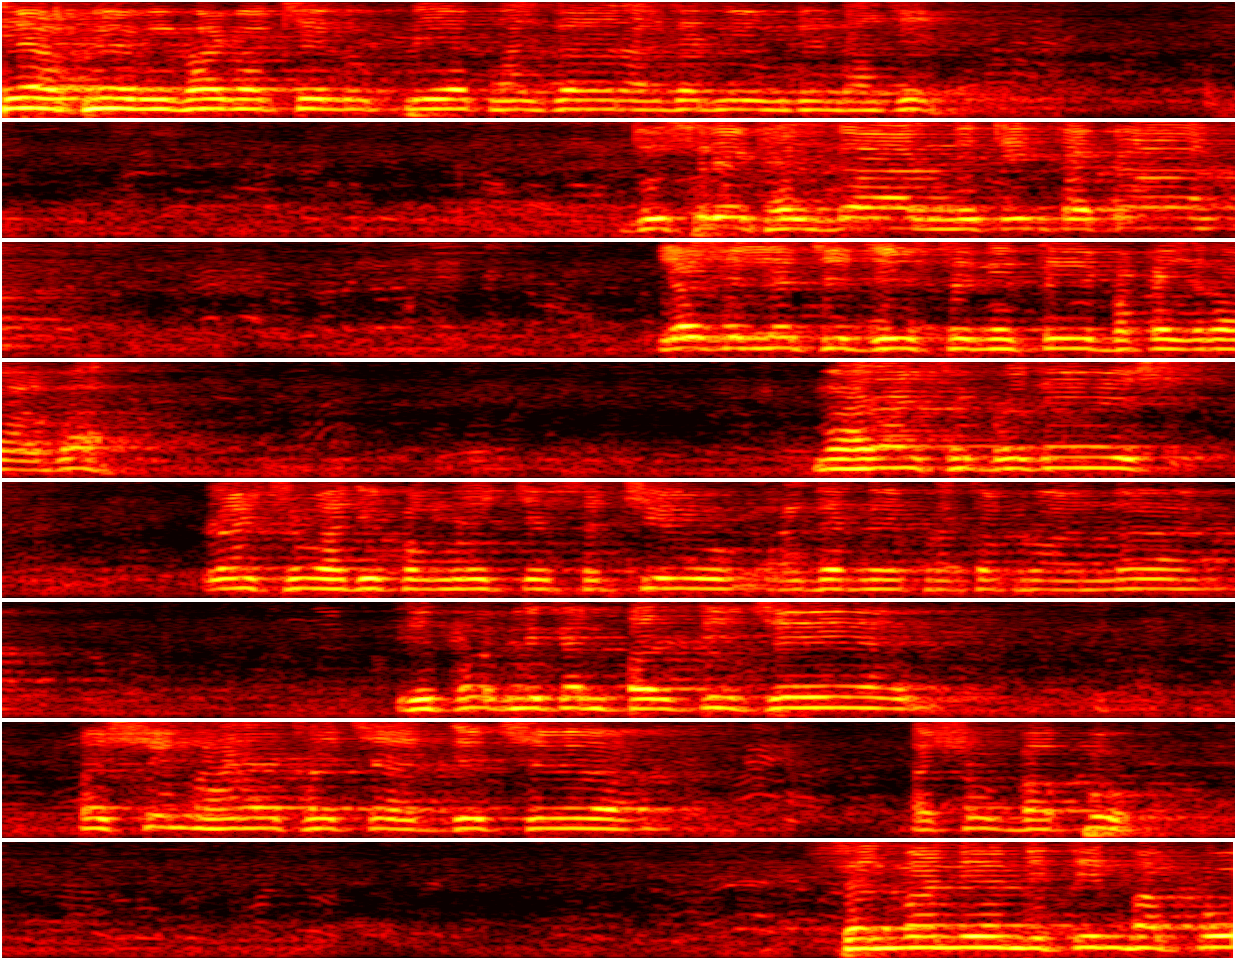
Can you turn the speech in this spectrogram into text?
ते आपल्या विभागाचे लोकप्रिय खासदार आदरणीय उदयनराजे. दुसरे खासदार नितीन काका. या जिल्ह्याचे ज्येष्ठ नेते बकाईराव आबा. महाराष्ट्र प्रदेश राष्ट्रवादी काँग्रेसचे सचिव आदरणीय प्रतापराव अण्णा. रिपब्लिकन पार्टीचे पश्चिम महाराष्ट्राचे अध्यक्ष अशोक बापू सन्मान्य नितीन बापू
